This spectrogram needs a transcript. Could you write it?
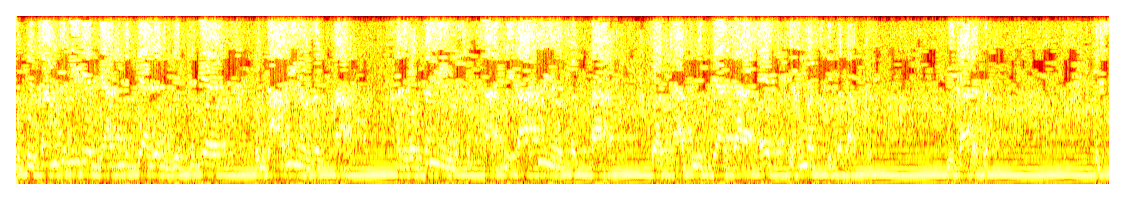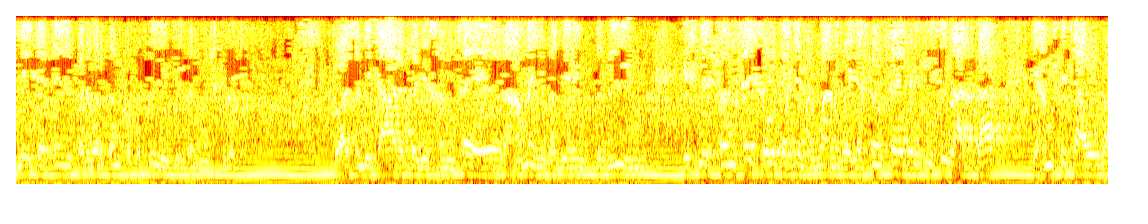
तो, तो कोई काम की नहीं अध्यात्म विद्या अगर व्यक्ति के उद्धार नहीं हो सकता परिवर्तन नहीं हो सकता विकास नहीं हो सकता तो अध्यात्म विद्या का है किस्मत की तरह विकार इसलिए कहते हैं परिवर्तन तो ही जीवन मुश्किल है। तो अस विचार कर संशय राम ही भजे इसलिए संशय छोड़ करके भगवान भजे संशय इसी बात का कि हमसे क्या होगा?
